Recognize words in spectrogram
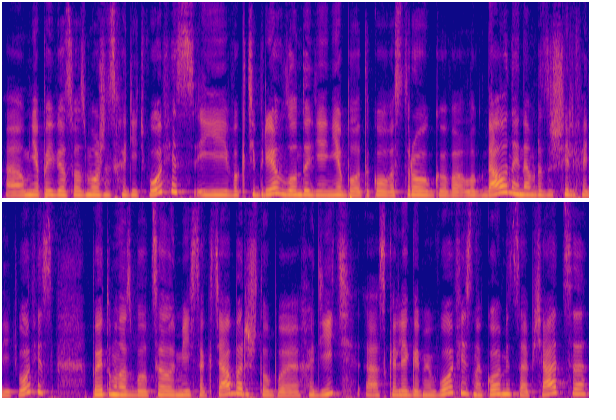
а, у меня появилась возможность ходить в офис, и в октябре в Лондоне не было такого строгого локдауна, и нам разрешили ходить в офис, поэтому у нас был целый месяц октябрь, чтобы ходить а, с коллегами в офис, знакомиться, общаться,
